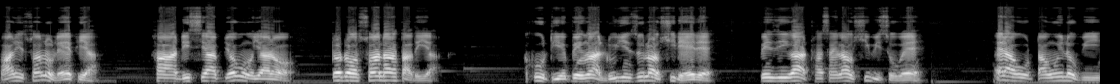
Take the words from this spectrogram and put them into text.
ဘာတွေစွမ်းလို့လဲဖေဟာဒီဆရာပြောပုံအရတော့တော်တော်စွမ်းသားတာတည်းရအခုဒီအပင်ကလူရင်စုလောက်ရှိတယ်တဲ့ပင်စီကထွာဆိုင်လောက်ရှိပြီဆိုပဲအဲ့ဒါကိုတောင်းဝင်းလုပ်ပြီး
